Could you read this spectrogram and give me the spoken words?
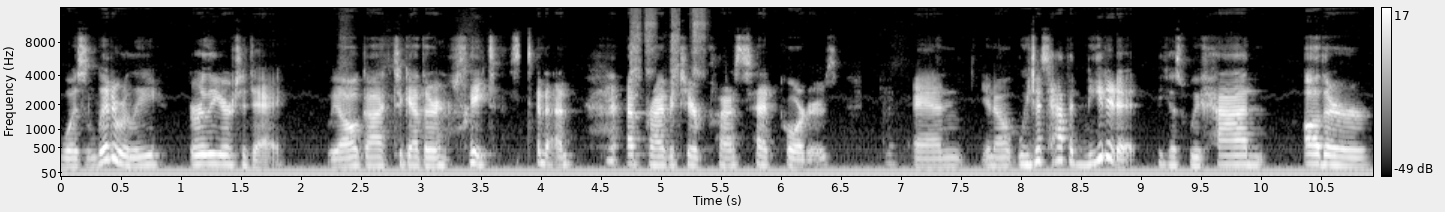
was literally earlier today. We all got together and play tested at, at Privateer Press headquarters, and you know we just haven't needed it because we've had other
